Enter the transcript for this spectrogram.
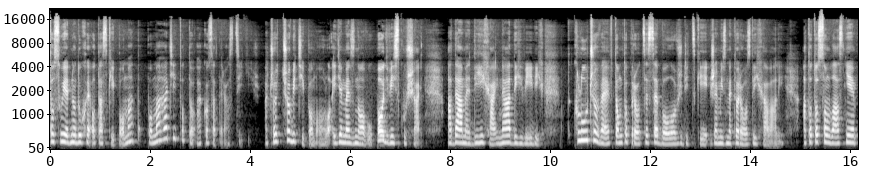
to sú jednoduché otázky. Pomáha ti toto? Ako sa teraz cítiš? A čo, čo by ti pomohlo? Ideme znovu. Poď, vyskúšaj. A dáme dýchaj, nádych, výdych. Kľúčové v tomto procese bolo vždycky, že my sme to rozdýchavali. A toto som vlastne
